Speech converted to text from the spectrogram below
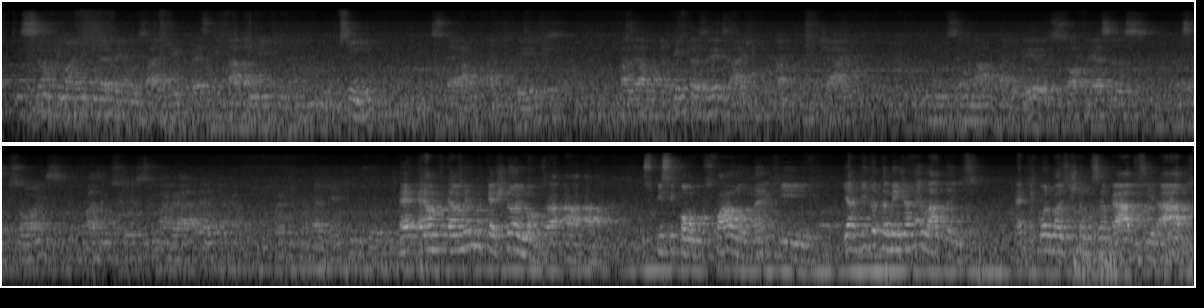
uma missão que nós não devemos agir precipitadamente, né? Sim. Esperar a vontade de Deus, fazer a vontade, porque muitas vezes a gente, a gente não sendo na vontade de Deus, sofre essas decepções, fazendo as coisas que não agradam e acaba prejudicando a gente e os outros. É, é, a, é a mesma questão, irmãos. A- a- a- os psicólogos falam né, que, e a Bíblia também já relata isso, né, que quando nós estamos zangados, irados,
